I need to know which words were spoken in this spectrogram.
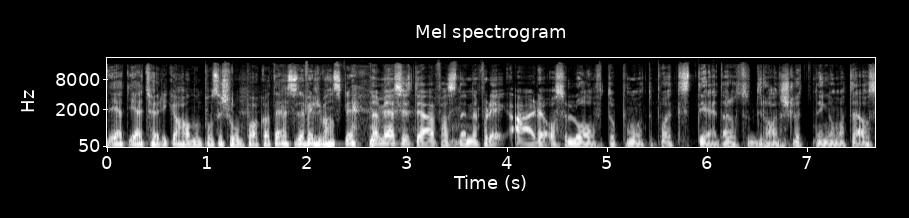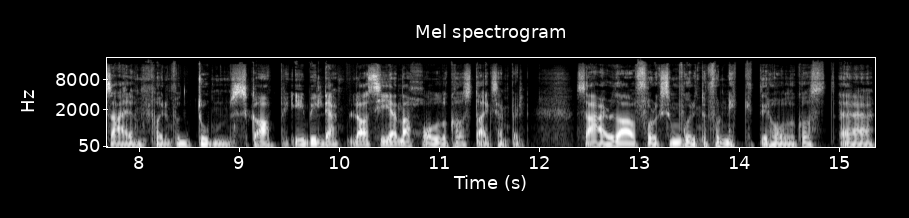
jeg, jeg tør ikke ha noen posisjon på akkurat det. Jeg syns det er veldig vanskelig. Nei, men jeg synes det er fascinerende, for er det også lov til å på, måte, på et sted der også dra en slutning om at det også er en form for dumskap i bildet? La oss si igjen da, holocaust, da, eksempel. Så er det da folk som går rundt og fornekter holocaust, eh,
